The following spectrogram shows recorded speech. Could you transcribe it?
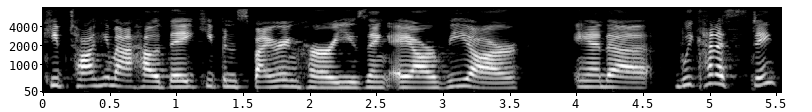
keep talking about how they keep inspiring her using AR, VR. And uh, we kind of stink,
